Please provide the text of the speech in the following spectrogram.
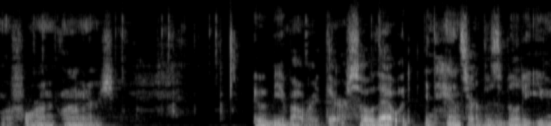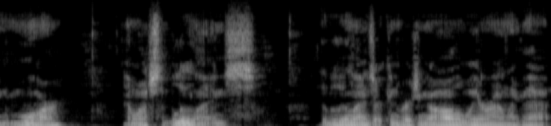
or 400 kilometers, it would be about right there. So that would enhance our visibility even more. Now watch the blue lines. The blue lines are converging all the way around like that.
